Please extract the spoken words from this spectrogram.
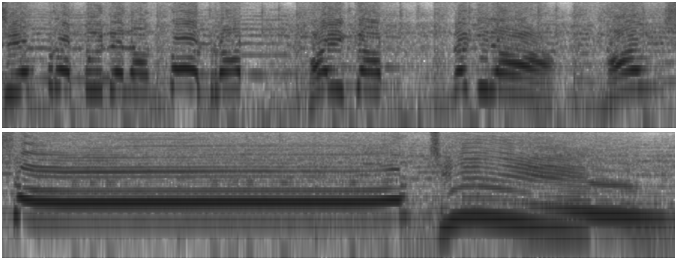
เสียงประปือดังต้อนรับให้กับนักกีฬาทั้งสองทีม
